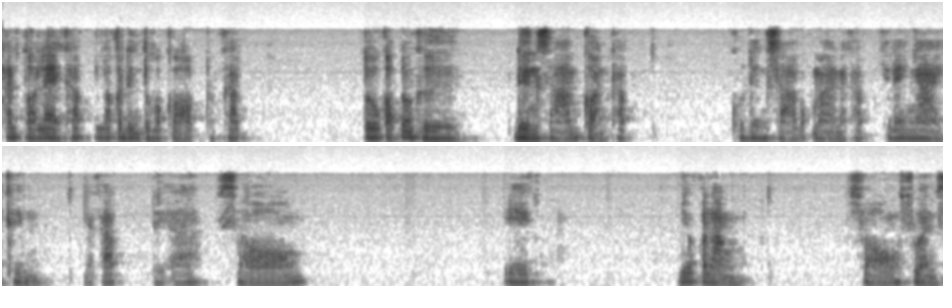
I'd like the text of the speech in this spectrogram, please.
ขั้นตอนแรกครับ เราก็ดึงตัวประกอบนะครับ ตัวประกอบต้องคือดึง 3 ก่อนครับ คุณดึง 3 ออกมานะครับ จะได้ง่ายขึ้นนะครับเหลือ2 x ยกกำลัง 2 ส่วน 3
